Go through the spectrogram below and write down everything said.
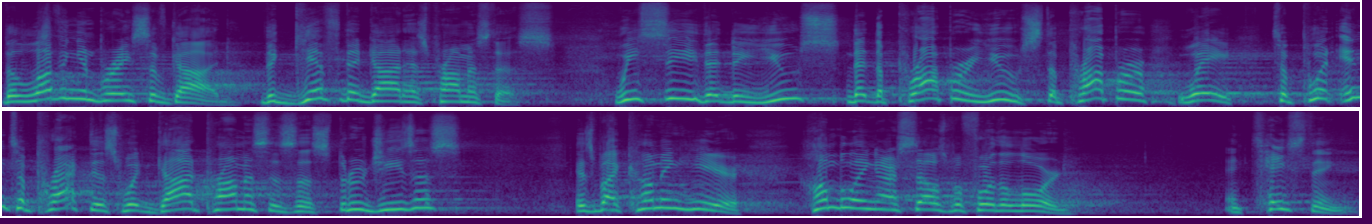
the loving embrace of God, the gift that God has promised us, we see that the use, that the proper use, the proper way to put into practice what God promises us through Jesus is by coming here, humbling ourselves before the Lord, and tasting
